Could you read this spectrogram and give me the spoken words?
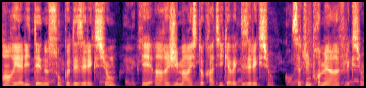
en réalité, ne sont que des élections et un régime aristocratique avec des élections. C'est une première réflexion.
